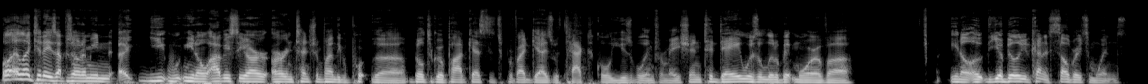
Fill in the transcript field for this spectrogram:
Well, I like today's episode. I mean, uh, you, you know, obviously our, our intention behind the, the Built to Grow podcast is to provide guys with tactical, usable information. Today was a little bit more of a, you know, the ability to kind of celebrate some wins.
